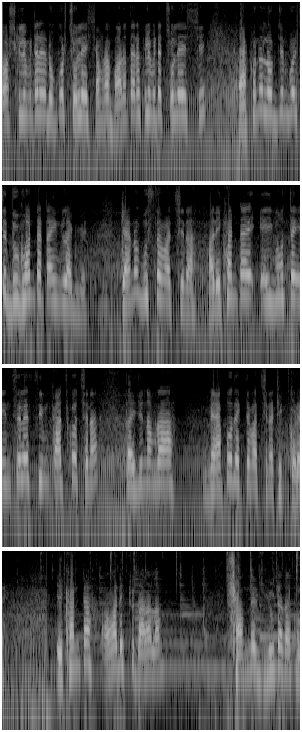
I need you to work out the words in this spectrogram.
দশ কিলোমিটারের ওপর চলে এসেছি, আমরা বারো তেরো কিলোমিটার চলে এসেছি। এখনও লোকজন বলছে দু ঘণ্টা টাইম লাগবে। কেন বুঝতে পারছি না। আর এখানটায় এই মুহূর্তে এনসেলের সিম কাজ করছে না, তাই জন্য আমরা ম্যাপও দেখতে পাচ্ছি না ঠিক করে। এখানটা আবার একটু দাঁড়ালাম। সামনের ভিউটা দেখো।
